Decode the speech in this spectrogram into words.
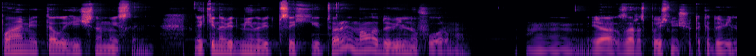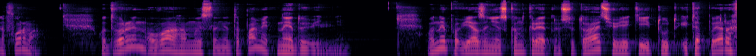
пам'ять та логічне мислення, які, на відміну від психіки тварин, мали довільну форму. Я зараз поясню, що таке довільна форма. У тварин увага, мислення та пам'ять недовільні. Вони пов'язані з конкретною ситуацією, в якій тут і тепер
